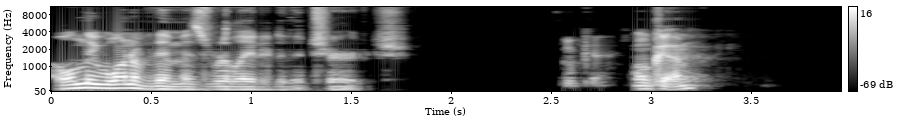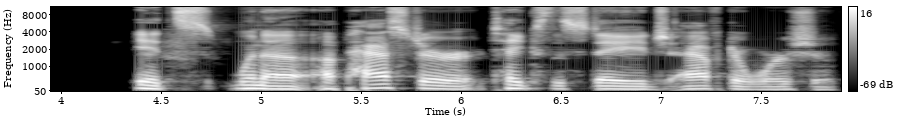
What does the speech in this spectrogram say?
Only one of them is related to the church. Okay. Okay. It's when a, a pastor takes the stage after worship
